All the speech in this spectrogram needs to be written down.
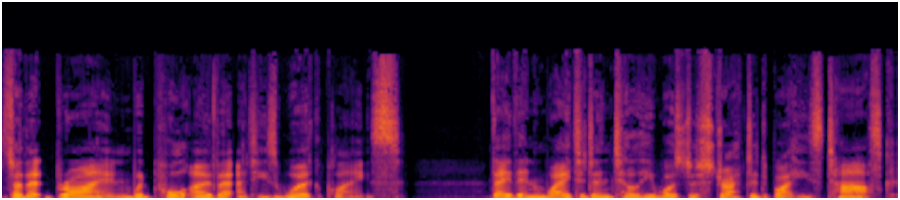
so that Brian would pull over at his workplace. They then waited until he was distracted by his task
